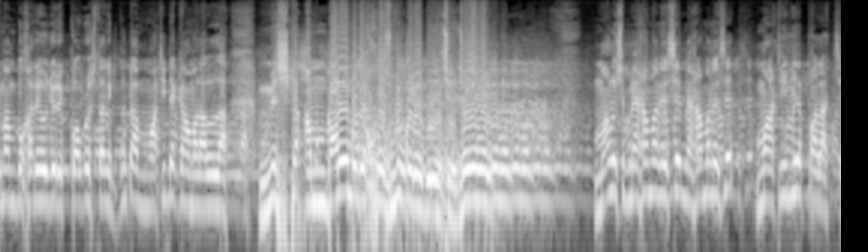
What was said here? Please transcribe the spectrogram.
ইমাম বুখারি হুজুরের কবরস্থানে গোটা মাটিটাকে আমার আল্লাহ মিশকে আম্বারের মধ্যে খুশবু করে দিয়েছে। জোরে বল। মানুষ মেহমান এসে মেহমান এসে মাটি নিয়ে পালাচ্ছে,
